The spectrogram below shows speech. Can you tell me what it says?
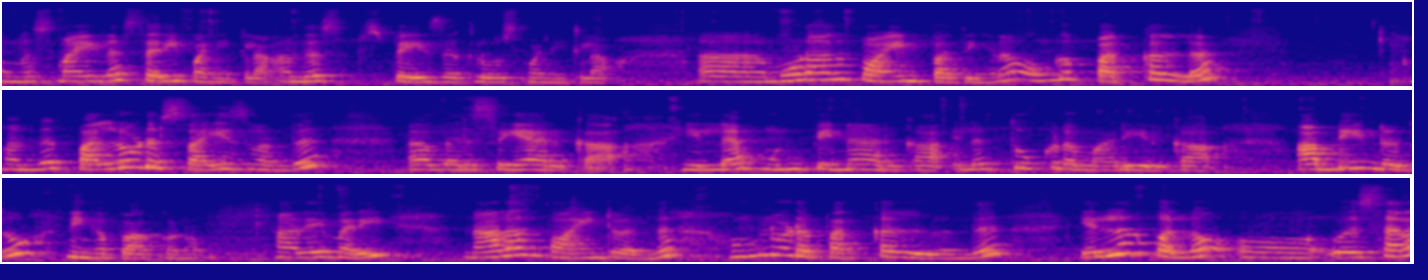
உங்கள் ஸ்மைலை சரி பண்ணிக்கலாம். அந்த ஸ்பேஸை க்ளோஸ் பண்ணிக்கலாம். மூணாவது பாயிண்ட் பார்த்தீங்கன்னா உங்கள் பற்களில் வந்து பல்லோட சைஸ் வந்து வரிசையாக இருக்கா? இல்லை முன்பின்னாக இருக்கா? இல்லை தூக்குற மாதிரி இருக்கா? அப்படின்றதும் நீங்கள் பார்க்கணும். அதே மாதிரி நாலாவது பாயிண்ட் வந்து உங்களோட பற்கள் வந்து எல்லா பல்லும் ஒரு சில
